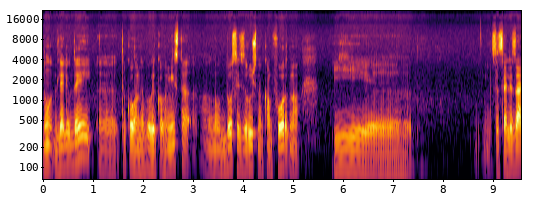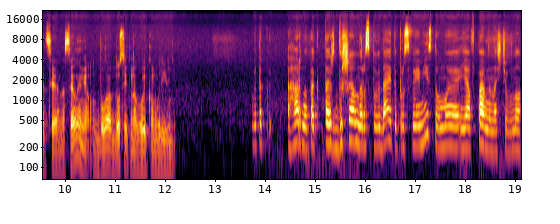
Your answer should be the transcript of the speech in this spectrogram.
Ну, для людей е, такого невеликого міста е, ну, досить зручно, комфортно і е, соціалізація населення була досить на великому рівні. Ви так гарно, так теж душевно розповідаєте про своє місто. Ми, я впевнена, що воно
